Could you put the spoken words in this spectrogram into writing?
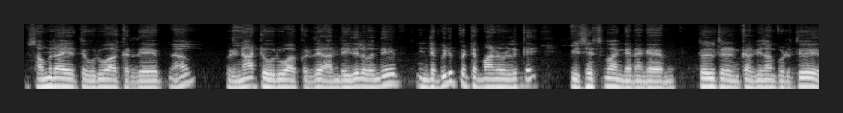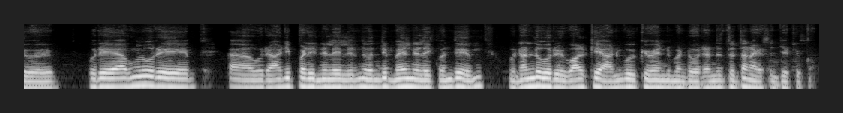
சமுதாயத்தை உருவாக்குறது ஒரு நாட்டை உருவாக்குறது. அந்த இதில் வந்து இந்த விடுபட்ட மாணவர்களுக்கு விசேஷமாக இங்கே நாங்கள் தொழில்திறன் கல்விலாம் கொடுத்து ஒரு- ஒரு அவங்களும் ஒரு ஒரு அடிப்படை நிலையிலேருந்து வந்து மேல்நிலைக்கு வந்து ஒரு நல்ல ஒரு வாழ்க்கையை அனுபவிக்க வேண்டும் என்ற ஒரு எண்ணத்தில் தான் நாங்கள் செஞ்சிட்ருக்கோம்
